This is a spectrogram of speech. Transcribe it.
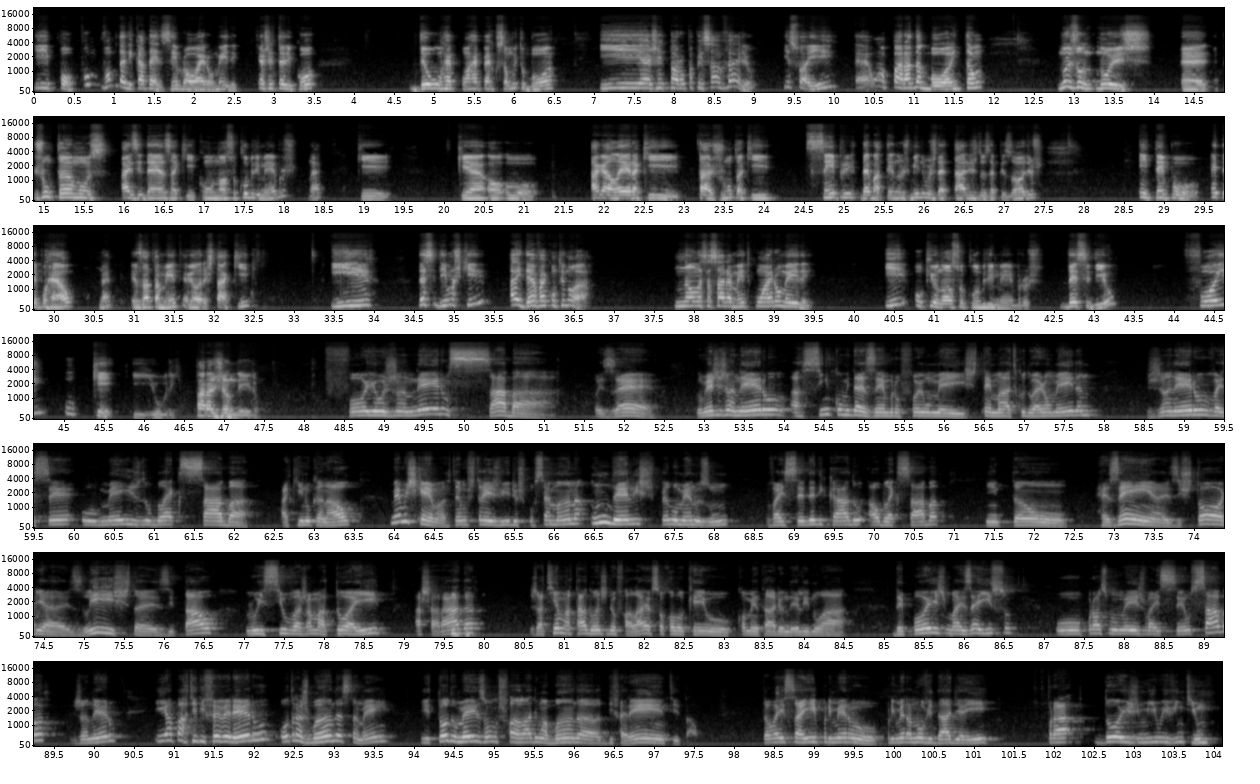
E, pô, vamos, vamos dedicar dezembro ao Iron Maiden, que a gente dedicou, deu um, uma repercussão muito boa. E a gente parou para pensar, velho, isso aí é uma parada boa. Então, nos, nos é, juntamos as ideias aqui com o nosso clube de membros, né? Que, que é o, o a galera que tá junto aqui, sempre debatendo os mínimos detalhes dos episódios em tempo, em tempo real, né? Exatamente, a galera está aqui e decidimos que a ideia vai continuar. Não necessariamente com Iron Maiden. E o que o nosso clube de membros decidiu foi o que, Yuri, para janeiro? Foi o Janeiro Saba. Pois é. No mês de janeiro, assim como em dezembro foi um mês temático do Iron Maiden, janeiro vai ser o mês do Black Sabbath aqui no canal. Mesmo esquema, temos três vídeos por semana, um deles, pelo menos um, vai ser dedicado ao Black Sabbath. Então, resenhas, histórias, listas e tal. Luiz Silva já matou aí a charada. já tinha matado antes de eu falar, eu só coloquei o comentário nele no ar depois, mas é isso. O próximo mês vai ser o Saba, janeiro, e a partir de fevereiro, outras bandas também. E todo mês vamos falar de uma banda diferente e tal. Então é isso aí, primeiro, primeira novidade aí para 2021.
